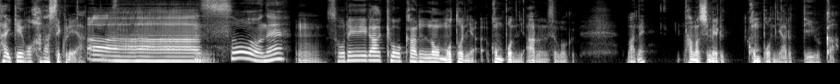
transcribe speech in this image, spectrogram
体験を話してくれやあー、うんそうね。うん。それが共感の元に、根本にあるんですよ、僕。はね。楽しめる根本にあるっていうか。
